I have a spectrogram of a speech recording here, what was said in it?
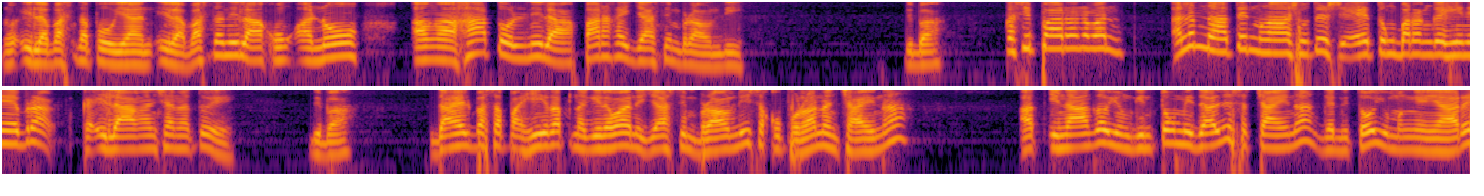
no, ilabas na po yan. Ilabas na nila kung ano ang ah, hatol nila para kay Justin Brownlee. 'Di ba? Kasi para naman alam natin mga shooters, etong Barangay Hinebra, kailangan siya na 'to eh. 'Di ba? Dahil ba sa pahirap na ginawa ni Justin Brownlee sa kupunan ng China at inagaw yung gintong medalya sa China, ganito yung mangyayari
